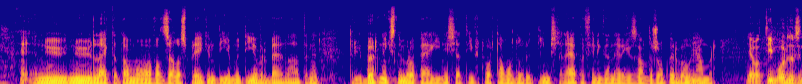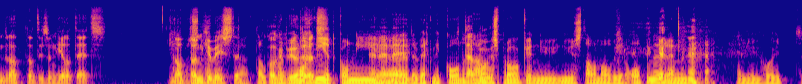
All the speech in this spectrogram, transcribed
en nu, nu lijkt het allemaal vanzelfsprekend, die moet die voorbij laten. En er gebeurt niks meer op eigen initiatief. Het wordt allemaal door de teams geleid. Dat vind ik dan ergens anders ook weer wel mm. jammer. Ja, want teamorders inderdaad, dat is een hele tijd nou, dan geweest, hè? ook al gebeurde het. niet, het kon niet. Eh, er werd met codetaal gesproken. Nu, nu is het allemaal weer opener. en, en nu gooit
